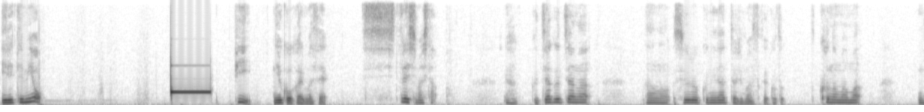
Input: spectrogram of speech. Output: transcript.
入れてみよう。P よくわかりません。失礼しました。ぐちゃぐちゃなあの収録になっておりますがことこのまま流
